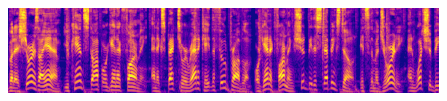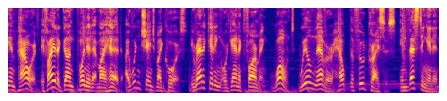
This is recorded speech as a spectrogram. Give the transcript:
But as sure as I am, you can't stop organic farming and expect to eradicate the food problem. Organic farming should be the stepping stone. It's the majority and what should be empowered. If I had a gun pointed at my head, I wouldn't change my course. Eradicating organic farming won't, will never help the food crisis. Investing in it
